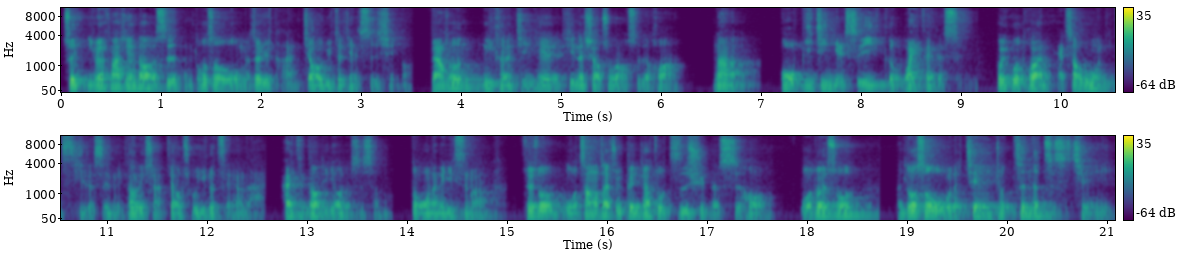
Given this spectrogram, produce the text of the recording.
所以你会发现到的是，很多时候我们再去谈教育这件事情哦，比方说你可能今天听了小树老师的话，那。我毕竟也是一个外在的神，回过头来你还是要问问你自己的是，你到底想教出一个怎样的孩子？孩子到底要的是什么？懂我那个意思吗？所以说我常常在去跟人家做咨询的时候，我都会说，很多时候我的建议就真的只是建议，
